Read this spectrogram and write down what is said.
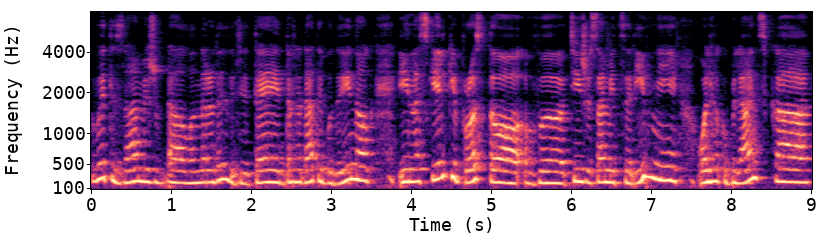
вийти заміж вдало, народити дітей, доглядати будинок, і наскільки просто в тій же самій царівні Ольга Кобилянська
